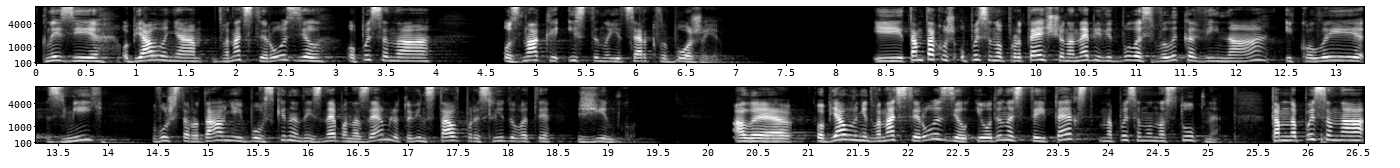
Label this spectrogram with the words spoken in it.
В книзі об'явлення, 12 розділ, описано ознаки істинної церкви Божої. І там також описано про те, що на небі відбулася велика війна, і коли Змій, вуж стародавній, був скинений з неба на землю, то він став переслідувати жінку. Але об'явлені 12 розділ і 11 текст написано наступне. Там написано,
